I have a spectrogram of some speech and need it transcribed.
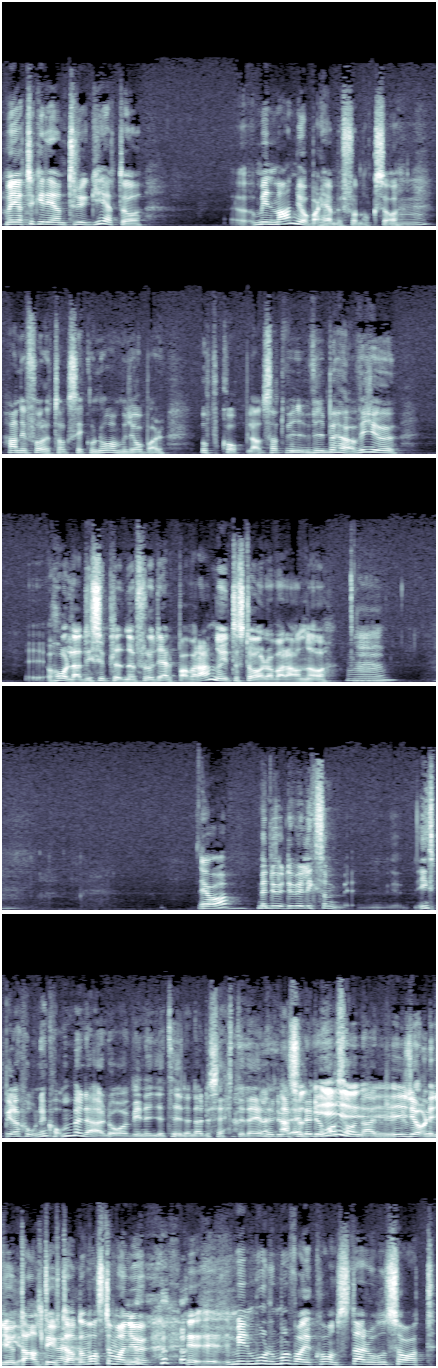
men jag tycker det är en trygghet. Och, min man jobbar hemifrån också. Mm. Han är företagsekonom och jobbar uppkopplad. Så att vi, Mm. vi behöver ju hålla disciplinen för att hjälpa varandra och inte störa varandra. Och, Ja, Men du, du är liksom... Inspirationen kommer där då vid nio tiden när du sätter dig? Eller du, Alltså, eller du har såna, du, gör det ju inte alltid. Utan då måste man ju, eh, min mormor var ju konstnär och hon sa att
